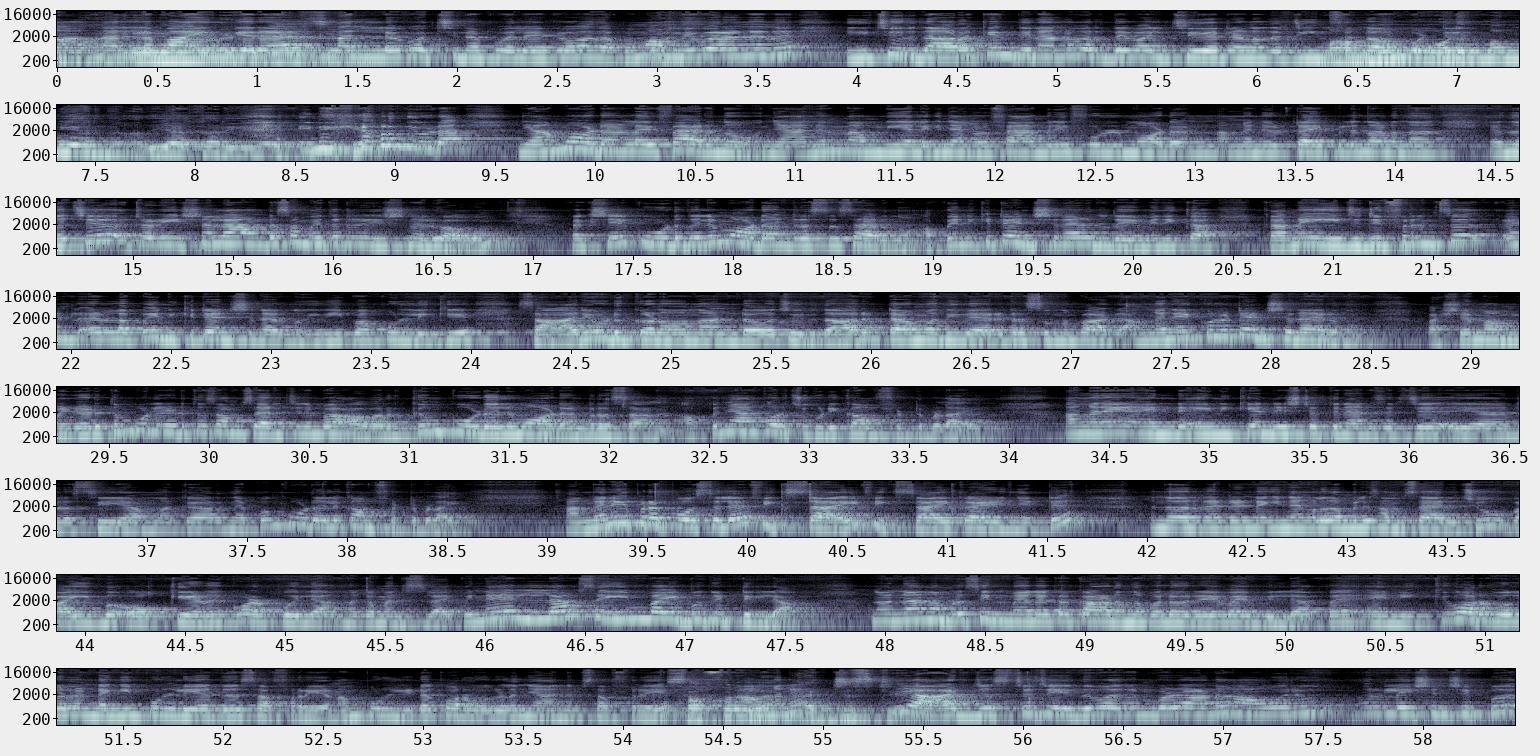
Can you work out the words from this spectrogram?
ഭയങ്കര നല്ല കൊച്ചിനെ പോലെയൊക്കെ വന്നു. അപ്പൊ മമ്മി പറഞ്ഞാണ് ഈ ചുരിദാറൊക്കെ എന്തിനാണ് വെറുതെ വലിച്ചു കയറ്റണത്? ജീൻസ് ടോപ്പ് മോഡൽ മമ്മിയായിരുന്നു. അത് ഞാൻ അറിയില്ല. എനിക്ക് അറിഞ്ഞൂടാ. ഞാൻ മോഡേൺ ലൈഫ് ആയിരുന്നു. ഞാനും മമ്മി അല്ലെങ്കിൽ ഞങ്ങൾ ഫാമിലി ഫുൾ മോഡേൺ അങ്ങനെ ഒരു ടൈപ്പിൽ നടന്ന എന്ന് വെച്ച് ട്രഡീഷണൽ ആവേണ്ട സമയത്ത് ട്രഡീഷണലും ആവും. പക്ഷേ കൂടുതലും മോഡേൺ ഡ്രസ്സസ് ആയിരുന്നു. അപ്പോൾ എനിക്ക് ടെൻഷനായിരുന്നു ദൈവം എനിക്ക് കാരണം ഏജ് ഡിഫറൻസ് ഉള്ളപ്പോൾ എനിക്ക് ടെൻഷനായിരുന്നു ഇനിയിപ്പോൾ പുള്ളിക്ക് സാരി ഉടുക്കണമെന്നുണ്ടോ ചുരിദാർ ഇട്ടാൽ മതി വേറെ ഡ്രസ്സൊന്നും പാടില്ല അങ്ങനെയൊക്കെയുള്ള ടെൻഷനായിരുന്നു പക്ഷേ മമ്മിയുടെ അടുത്തും പുള്ളിയുടെ അടുത്തും സംസാരിച്ചപ്പോൾ അവർക്കും കൂടുതൽ മോഡേൺ ഡ്രസ്സാണ് അപ്പം ഞാൻ കുറച്ചുകൂടി കംഫർട്ടബിൾ ആയി. അങ്ങനെ എന്റെ എനിക്ക് എന്റെ ഇഷ്ടത്തിനനുസരിച്ച് ഡ്രസ്സ് ചെയ്യാം എന്നൊക്കെ അറിഞ്ഞപ്പം കൂടുതൽ കംഫർട്ടബിളായി അങ്ങനെ ഈ പ്രപ്പോസൽ ഫിക്സ് ആയി. ഫിക്സ് ആയി കഴിഞ്ഞിട്ട് എന്ന് പറഞ്ഞിട്ടുണ്ടെങ്കിൽ ഞങ്ങൾ തമ്മിൽ സംസാരിച്ചു. വൈബ് ഓക്കെയാണ് കുഴപ്പമില്ല എന്നൊക്കെ മനസ്സിലായി. പിന്നെ എല്ലാം സെയിം വൈബ് കിട്ടില്ല. എന്ന് പറഞ്ഞാൽ നമ്മൾ സിനിമയിലൊക്കെ കാണുന്ന പോലെ ഒരേ വൈബില്ല അപ്പം എനിക്ക് കുറവുകൾ ഉണ്ടെങ്കിൽ പുള്ളി അത് സഫർ ചെയ്യണം. പുള്ളിയുടെ കുറവുകൾ ഞാനും സഫർ ചെയ്യും. അങ്ങനെ അഡ്ജസ്റ്റ് ചെയ്ത് വരുമ്പോഴാണ് ആ ഒരു റിലേഷൻഷിപ്പ്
